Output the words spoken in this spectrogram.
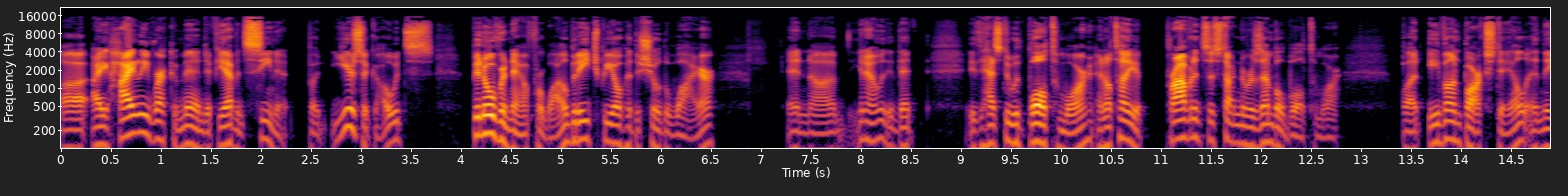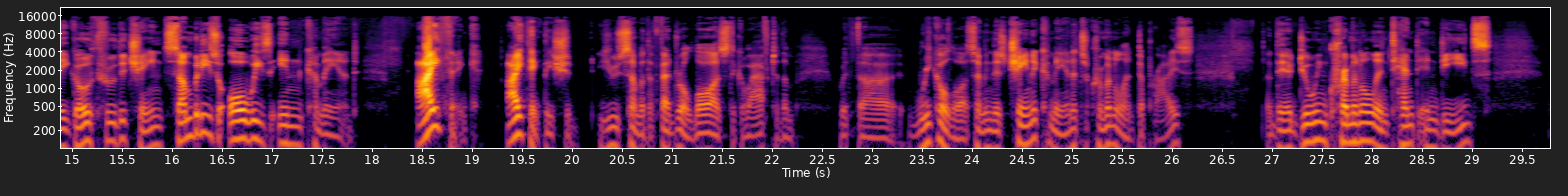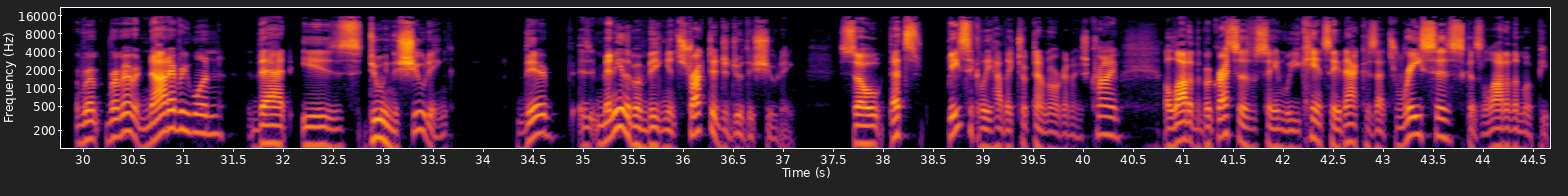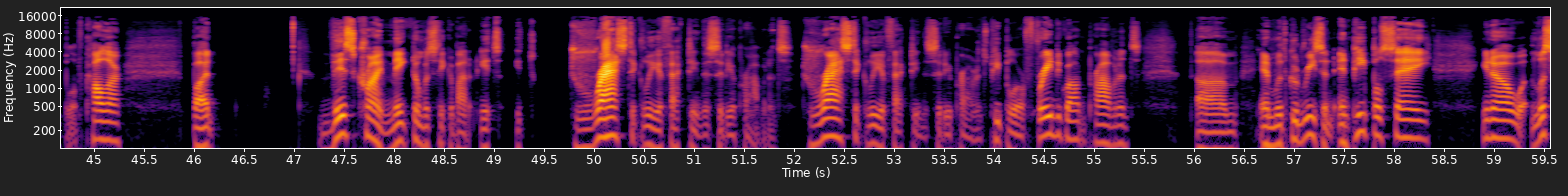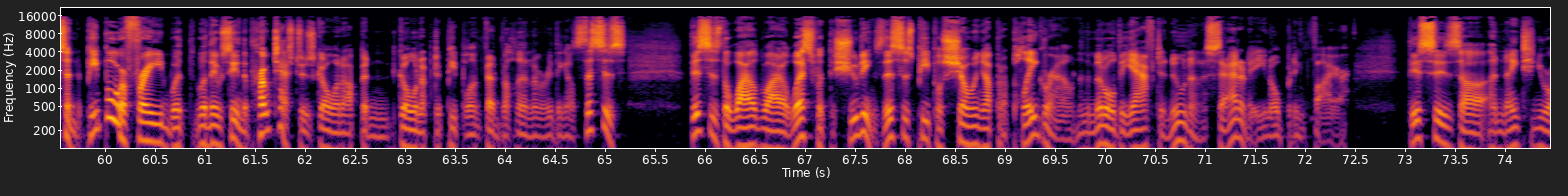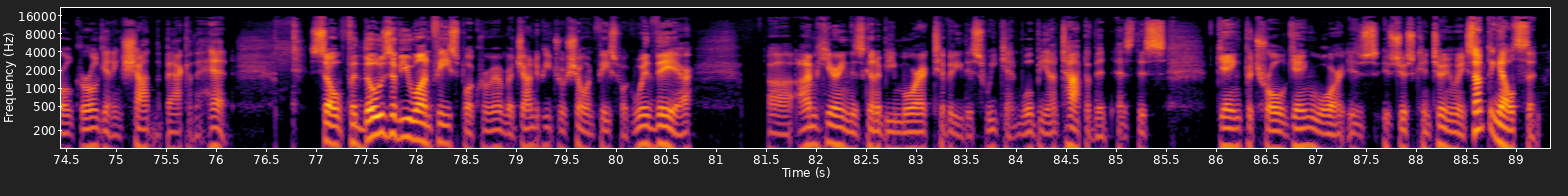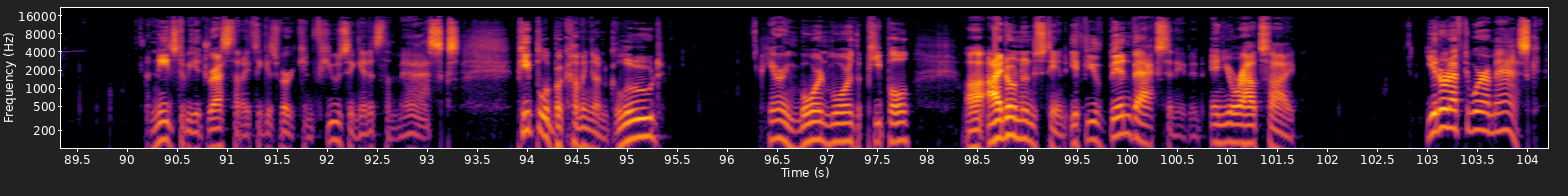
uh, I highly recommend if you haven't seen it. But years ago, it's been over now for a while. But HBO had the show The Wire, and uh, you know that it has to do with Baltimore. And I'll tell you, Providence is starting to resemble Baltimore but Avon Barksdale, and they go through the chain. Somebody's always in command. I think, I think they should use some of the federal laws to go after them with uh, RICO laws. I mean, there's chain of command. It's a criminal enterprise. They're doing criminal intent and deeds. Re- remember, not everyone that is doing the shooting, they're many of them are being instructed to do the shooting. So that's basically how they took down organized crime. A lot of the progressives saying, well, you can't say that because that's racist, because a lot of them are people of color. But this crime, make no mistake about it, it's it's drastically affecting the city of Providence. Drastically affecting the city of Providence. People are afraid to go out in Providence, um, and with good reason. And people say, you know, listen, people were afraid with when they were seeing the protesters going up and going up to people in Federal Hill and everything else. This is this is the wild, wild west with the shootings. This is people showing up at a playground in the middle of the afternoon on a Saturday and opening fire. This is uh, a 19 year old girl getting shot in the back of the head. So, for those of you on Facebook, remember, John DePetro Show on Facebook, we're there. Uh, I'm hearing there's going to be more activity this weekend. We'll be on top of it as this gang patrol, gang war is, is just continuing. Something else that needs to be addressed that I think is very confusing, and it's the masks. People are becoming unglued hearing more and more the people. Uh, I don't understand. If you've been vaccinated and you're outside, you don't have to wear a mask.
